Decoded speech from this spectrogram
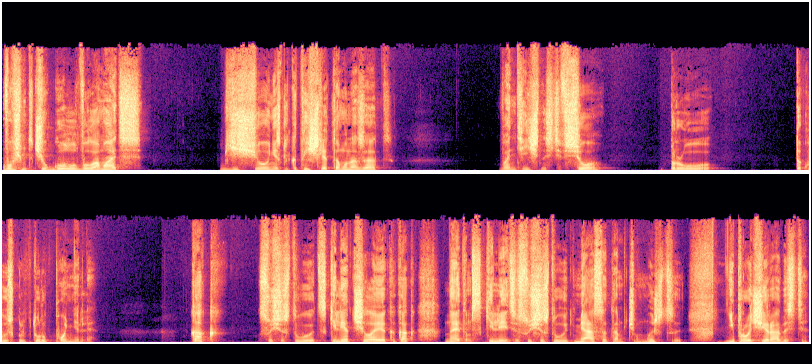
в общем-то, чего голову ломать, еще несколько тысяч лет тому назад, в античности, все про такую скульптуру поняли. Как существует скелет человека, как на этом скелете существует мясо, там, что, мышцы и прочие радости.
